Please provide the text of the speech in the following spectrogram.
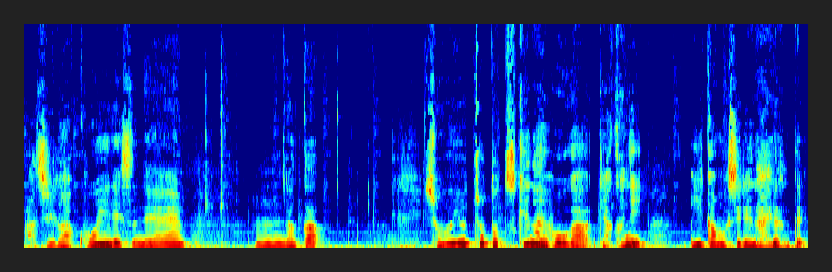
味が濃いですね。うん、なんか醤油ちょっとつけない方が逆にいいかもしれないなんて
